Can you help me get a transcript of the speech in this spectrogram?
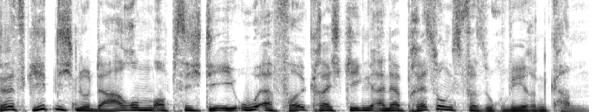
Denn es geht nicht nur darum, ob sich die EU erfolgreich gegen einen Erpressungsversuch wehren kann,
